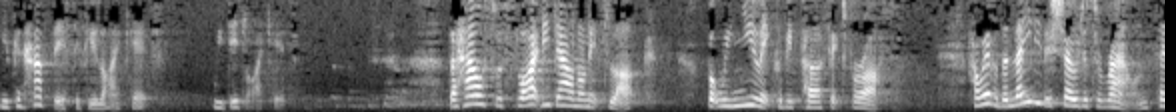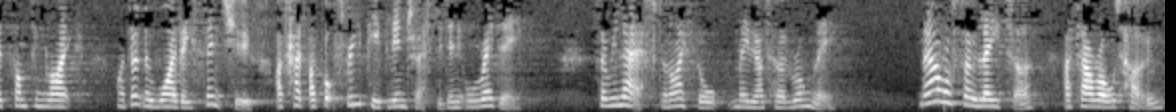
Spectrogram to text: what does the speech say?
you can have this if you like it. We did like it. The house was slightly down on its luck, but we knew it could be perfect for us. However, the lady that showed us around said something like, I don't know why they sent you. I've had, I've got three people interested in it already. So we left and I thought maybe I'd heard wrongly. An hour or so later, at our old home,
